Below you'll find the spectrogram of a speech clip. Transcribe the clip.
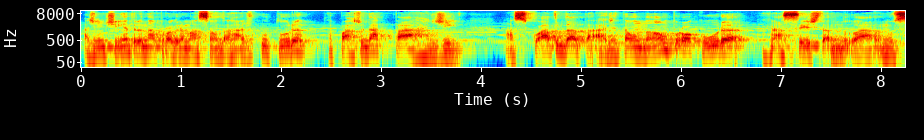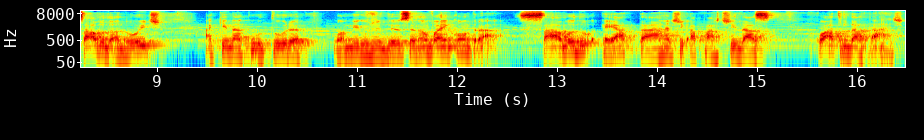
a gente entra na programação da Rádio Cultura a parte da tarde às quatro da tarde. Então não procura na sexta, no, no sábado à noite, aqui na Cultura, o Amigo de Deus, você não vai encontrar. Sábado é à tarde, a partir das quatro da tarde.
